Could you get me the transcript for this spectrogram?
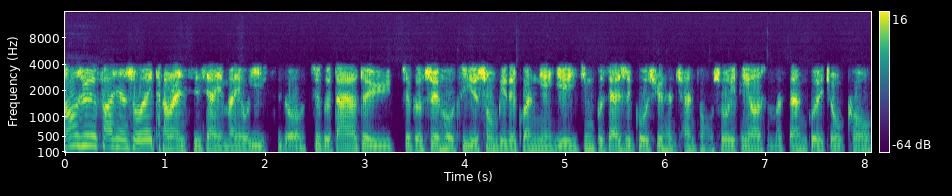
然后就会发现说，哎，唐然其实现在也蛮有意思的哦。这个大家对于这个最后自己的送别的观念，也已经不再是过去很传统，说一定要什么三跪九叩，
